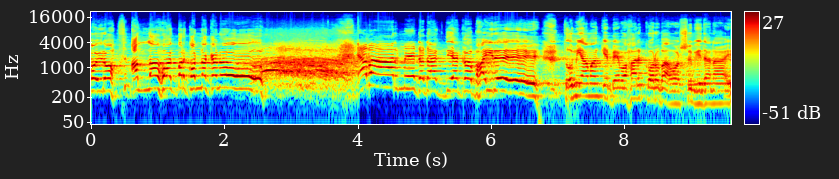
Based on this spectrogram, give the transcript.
কইর। আল্লাহ একবার কন্যা কেন? এবার মেয়েটা ডাক দিয়া ক ভাই রে, তুমি আমাকে ব্যবহার করবা, অসুবিধা নাই।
